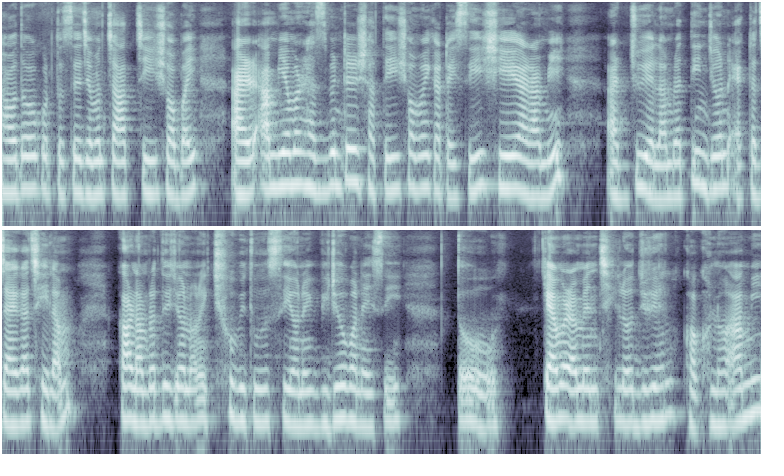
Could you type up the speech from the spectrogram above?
খাওয়া দাওয়া করতেছে, যেমন চাচ্ছি সবাই। আর আমি আমার হাজব্যান্ডের সাথেই সময় কাটাইছি, সে আর আমি আর জুয়েল, আমরা তিনজন একটা জায়গা ছিলাম। কারণ আমরা দুইজন অনেক ছবি তুলছি, অনেক ভিডিও বানাইছি। তো ক্যামেরাম্যান ছিল জুয়েল, কখনো আমি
